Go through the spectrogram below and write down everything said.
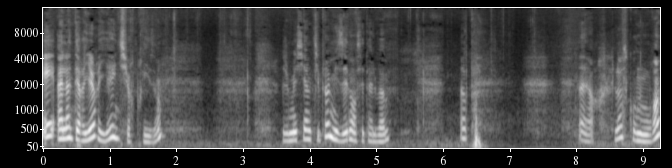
Et à l'intérieur, il y a une surprise. Je me suis un petit peu amusée dans cet album. Alors, lorsqu'on ouvre,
